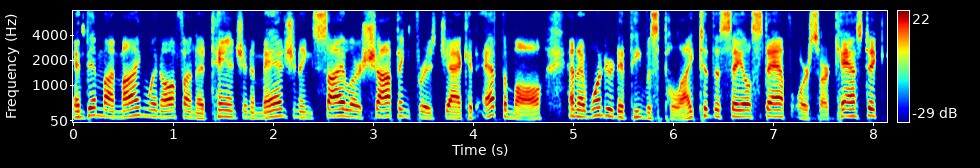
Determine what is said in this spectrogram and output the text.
and then my mind went off on a tangent, imagining Sylar shopping for his jacket at the mall, and I wondered if he was polite to the sales staff or sarcastic,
